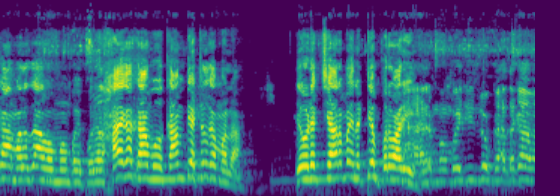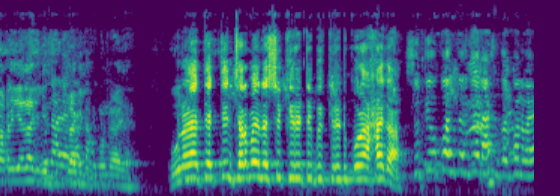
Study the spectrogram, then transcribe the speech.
कामाला जावं मुंबई पुण्याला हाय का काम? काम भेटेल का मला? एवढे चार महिने टेम्परवारी. अरे मुंबईची लोक आता गावाकडे या लागली उन्हाळ्यात लागली आता. उन्हाळ्यात. उन्हाळ्यात एक तीन चार महिने सिक्युरिटी बिक्युरिटी कोण आहे का? गेला तर बोलवाय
